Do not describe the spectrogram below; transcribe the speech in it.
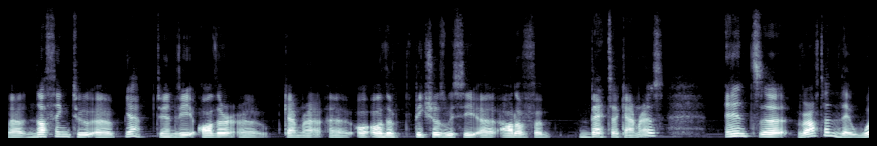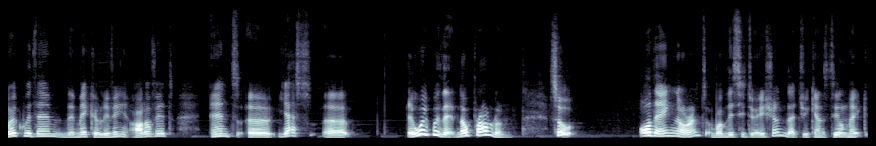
uh, nothing to uh, yeah to envy other uh, camera uh, or other pictures we see uh, out of uh, better cameras. And very often they work with them they make a living out of it. And yes they work with it no problem. So are they ignorant about this situation that you can still make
